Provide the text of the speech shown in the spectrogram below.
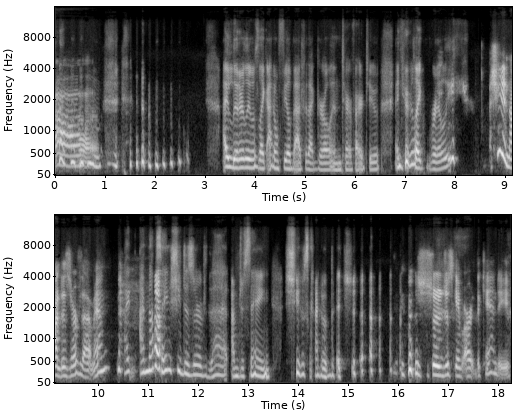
Oh. I literally was like, I don't feel bad for that girl in Terrifier 2. And you're like, really? she did not deserve that, man. I, I'm not saying she deserved that. I'm just saying she was kind of a bitch. Should have just gave Art the candy.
